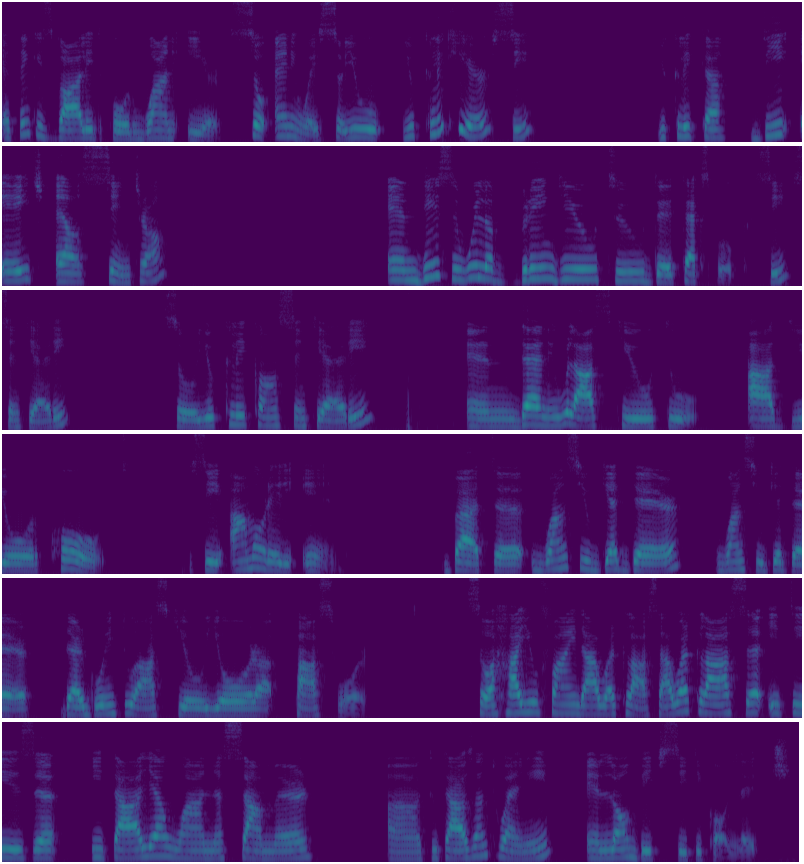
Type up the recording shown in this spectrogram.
I think it's valid for one year. So anyway, so you you click here, see, you click uh, VHL Central and this will bring you to the textbook. See sentieri. So you click on sentieri and then it will ask you to add your code. You see i'm already in. But uh, once you get there once you get there they're going to ask you your uh, password. So how you find our class? Our class uh, it is uh, Italia One Summer uh, 2020 in Long Beach City College.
